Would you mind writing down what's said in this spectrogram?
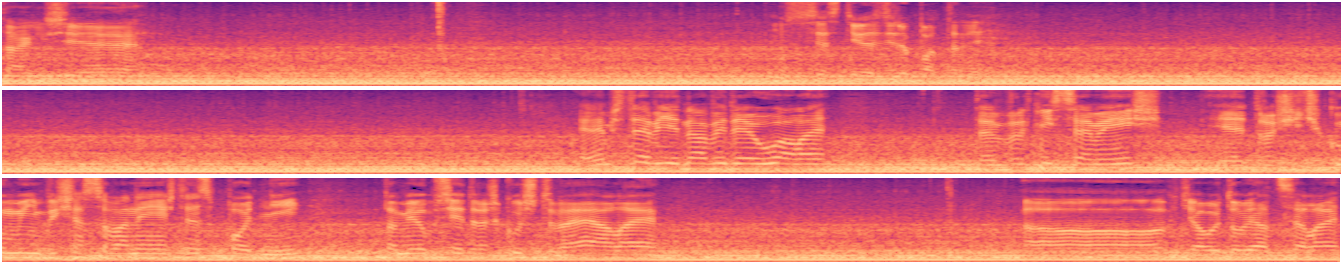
Takže musí se s tím jezdit opatrně. Já nevím, je vidět na videu, ale ten vrchní semiš je trošičku méně vyšasovaný než ten spodní. To mě upřímně trošku štve, ale Uh, chtěl by to udělat celé.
